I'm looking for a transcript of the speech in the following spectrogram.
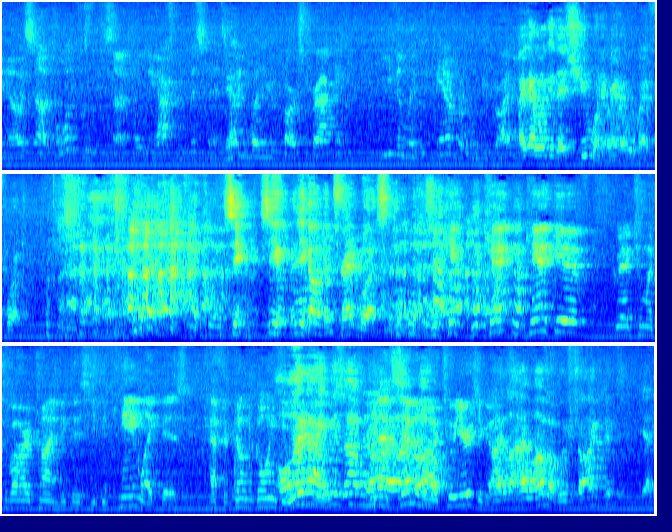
You know, it's not bulletproof, it's not totally accurate, it's gonna tell you whether your car's tracking evenly with camber when you're driving. I gotta look at that shoe when it ran over my foot. See, see, see how the tread was. You can't, you can't, you can't give Greg too much of a hard time because he became like this after go- going to Oh, your I house was up, in yeah, that I seminar love two years ago. lo- I love it, we've talked to, yes.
